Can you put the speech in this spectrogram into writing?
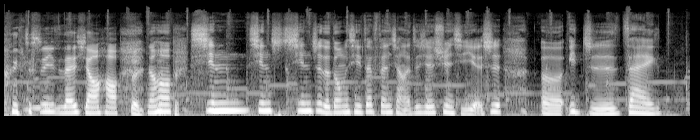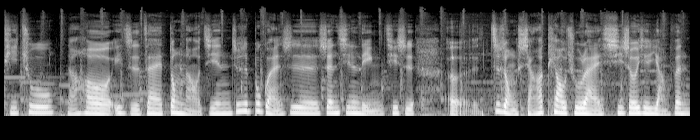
就是一直在消耗。对。然后心心心智的东西，在分享的这些讯息也是，呃。一直在提出，然后一直在动脑筋，就是不管是身心灵，其实，呃，这种想要跳出来吸收一些养分，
